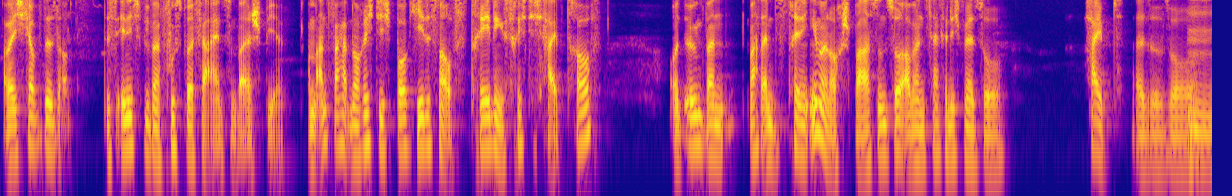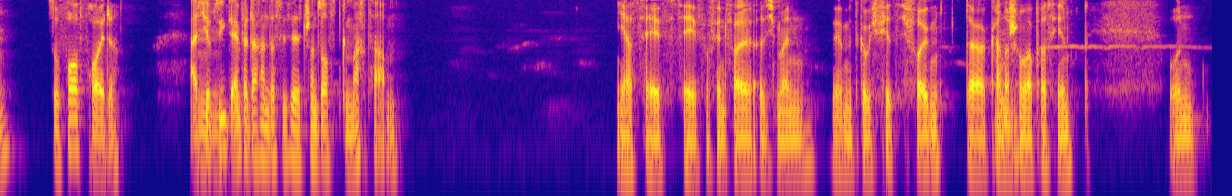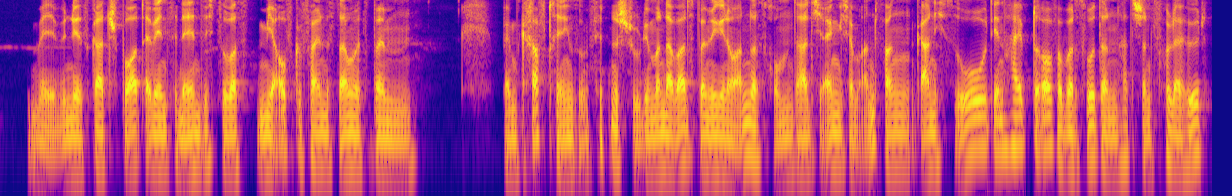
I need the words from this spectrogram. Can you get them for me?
Aber ich glaube, das ist, auch, das ist ähnlich wie beim Fußballverein zum Beispiel. Am Anfang hat man noch richtig Bock, jedes Mal aufs Training ist richtig hype drauf. Und irgendwann macht einem das Training immer noch Spaß und so, aber man ist einfach nicht mehr so hyped. Also so, Mhm. so Vorfreude. Also ich glaube, es Mhm. liegt einfach daran, dass wir es jetzt schon so oft gemacht haben. Ja, safe, safe, auf jeden Fall. Also ich meine, wir haben jetzt, glaube ich, 40 Folgen. Da kann das Mhm. schon mal passieren. Und wenn du jetzt gerade Sport erwähnst in der Hinsicht, so was mir aufgefallen ist damals beim, beim Krafttraining, so im Fitnessstudio, man, da war das bei mir genau andersrum. Da hatte ich eigentlich am Anfang gar nicht so den Hype drauf, aber das wurde dann, hat sich dann voll erhöht.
